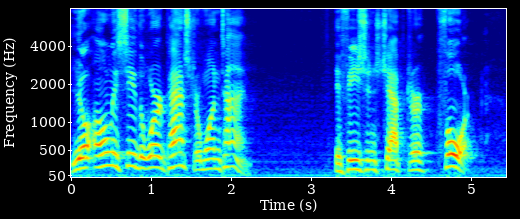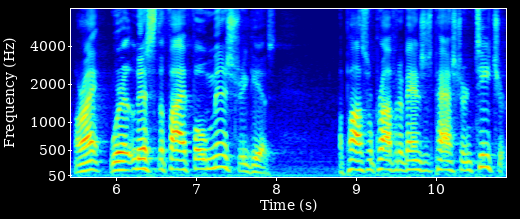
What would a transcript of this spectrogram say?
you'll only see the word pastor one time Ephesians chapter 4, all right, where it lists the fivefold ministry gifts apostle, prophet, evangelist, pastor, and teacher.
